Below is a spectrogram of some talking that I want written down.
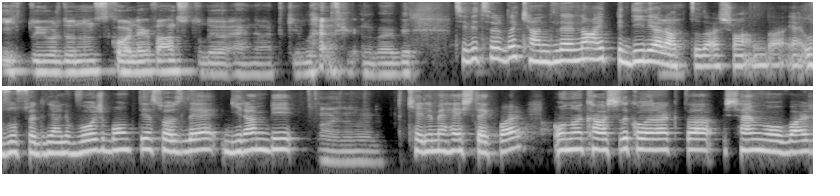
ilk duyurduğunun skorları falan tutuluyor yani artık yıllardır. Yani böyle bir Twitter'da kendilerine ait bir dil yarattılar evet. şu anda. Yani uzun süredir yani Woj Bomb diye sözlüğe giren bir Aynen öyle. kelime hashtag var. Ona karşılık olarak da Shenwo var.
